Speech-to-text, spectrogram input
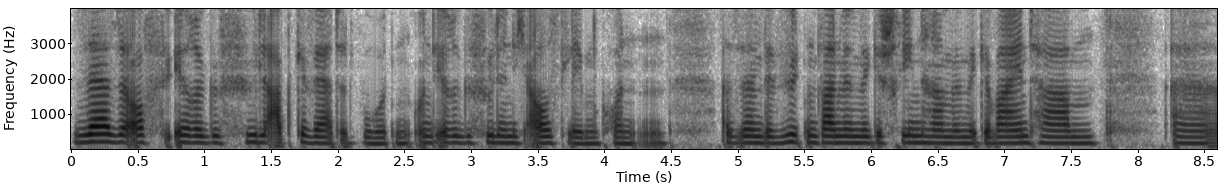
sehr, sehr oft für ihre Gefühle abgewertet wurden und ihre Gefühle nicht ausleben konnten. Also wenn wir wütend waren, wenn wir geschrien haben, wenn wir geweint haben, äh,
